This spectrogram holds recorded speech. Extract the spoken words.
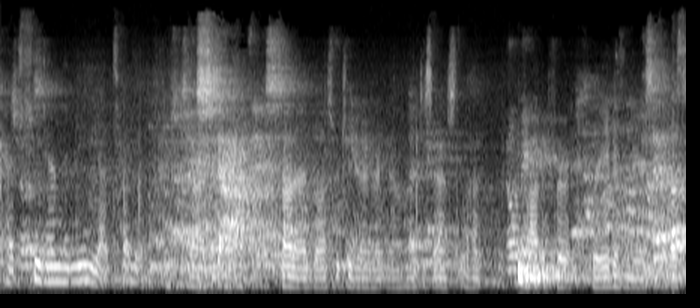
Cut feet on the knee, I'll tell you. Stop this. Father, I bless what you're doing right now. I just ask, Lord, Father, for a creative miracle. This,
